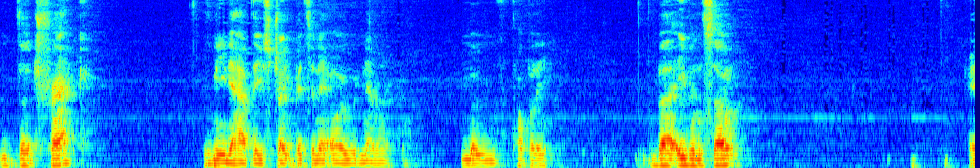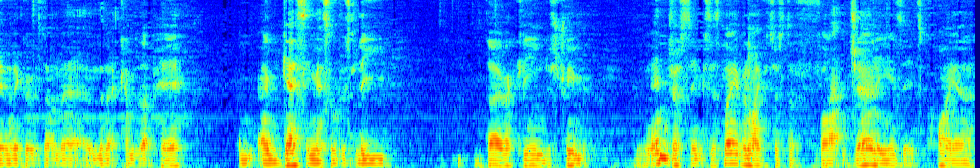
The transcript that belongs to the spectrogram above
the track. You need to have these straight bits in it or it would never move properly. But even so, okay, then it goes down there and then it comes up here. I'm, I'm guessing this will just lead directly into stream. Interesting, because it's not even like it's just a flat journey, is it? It's quite a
